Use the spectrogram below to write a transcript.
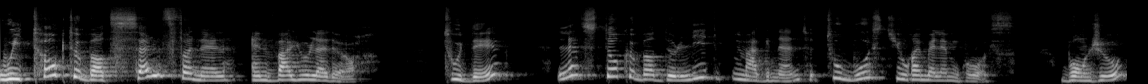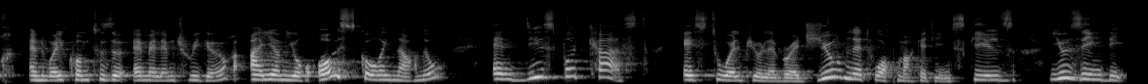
We talked about sales funnel and value ladder. Today, let's talk about the lead magnet to boost your MLM growth. Bonjour and welcome to the MLM Trigger. I am your host, Corinne Arnaud, and this podcast is to help you leverage your network marketing skills using the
